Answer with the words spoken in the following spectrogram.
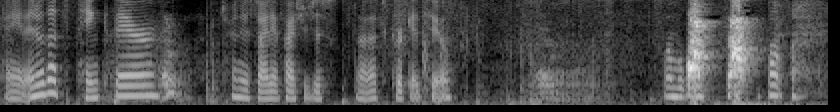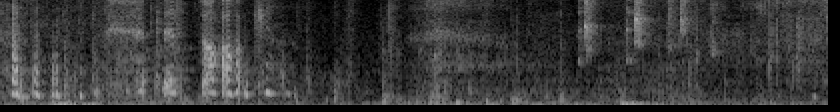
Okay, I know that's pink there. I'm trying to decide if I should just. Oh, that's crooked too. Bump. this dog. It's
